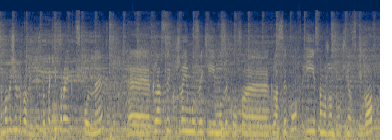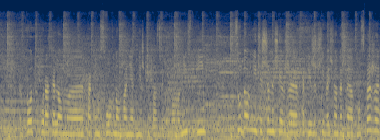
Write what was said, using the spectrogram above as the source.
No mogę się wypowiedzieć. To taki projekt wspólny e, klasycznej muzyki i muzyków e, klasyków i samorządu uczniowskiego pod kuratelą e, taką słowną pani Agnieszki Pazdyki-Polonistki. Cudownie cieszymy się, że w takiej życzliwej świątecznej atmosferze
